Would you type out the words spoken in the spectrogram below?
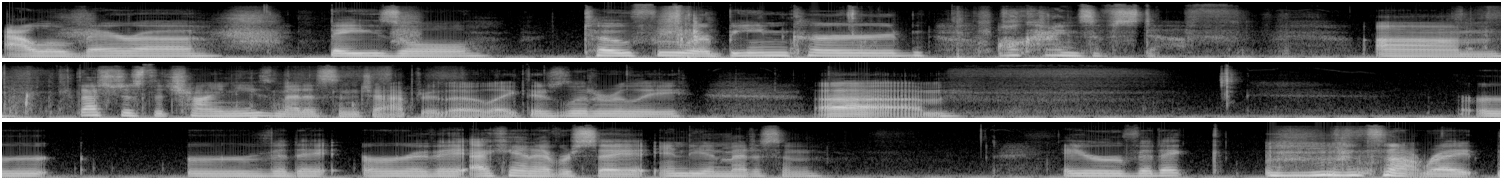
Aloe vera, basil, tofu or bean curd, all kinds of stuff. Um, that's just the Chinese medicine chapter, though. Like, there's literally, um, Ur, Urvedic, Urvedic, I can't ever say it. Indian medicine. Ayurvedic. it's not right.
